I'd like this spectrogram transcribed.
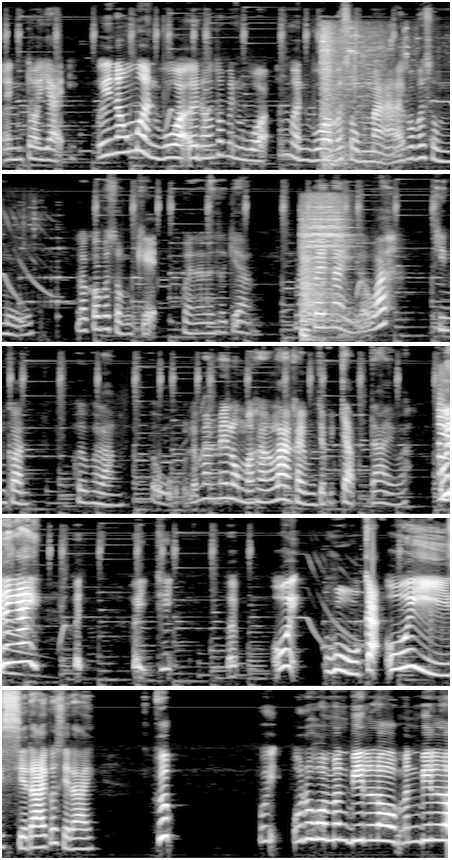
อันตัวใหญ่ อุ้ยน้องเหมือนวัวเออน้องต้องเป็นวัว เหมือนวัวผสมหมาแล้วก็ผสมหมู แล้วก็ผสมแกะเหมือนอะไรสักอย่าง มันไปไหนแล้ววะกินก่อนเพิ่มพลังโอ้แล้วมันไม่ลงมาข้างล่างใครมันจะไปจับได้วะอุ้ยนี่ไงเฮ้ยเฮ้ยที่เฮ้ยอุ้ยโอ้โหูกะอุ้ยเสียดายก็เสียดายฮึบอุ้ยอุ้ยทุกคนมันบินหลบมันบินหล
